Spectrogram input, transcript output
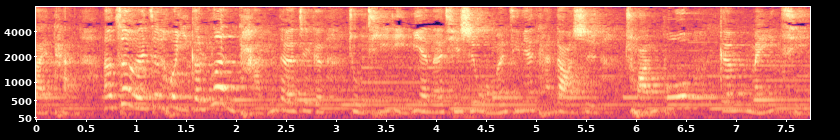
来谈。那作为最后一个论坛的这个主题里面呢其实我们今天谈到是传播跟媒体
